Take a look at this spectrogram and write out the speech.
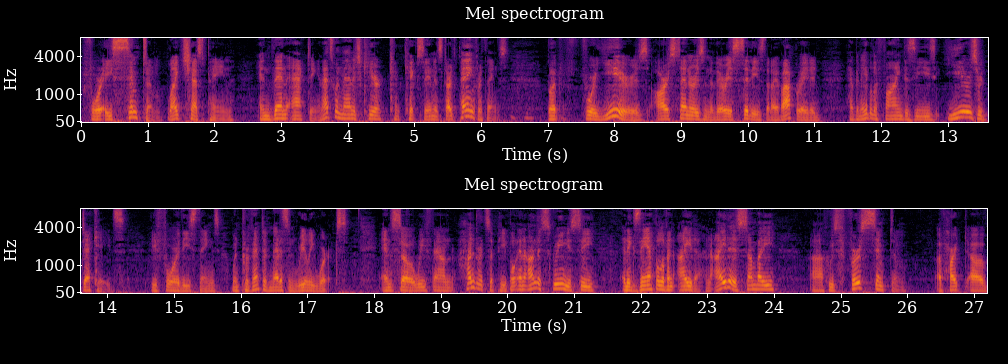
for a symptom like chest pain and then acting. And that's when managed care kicks in and starts paying for things. But for years, our centers in the various cities that I've operated have been able to find disease years or decades before these things when preventive medicine really works. And so we found hundreds of people, and on the screen you see an example of an IDA. An IDA is somebody uh, whose first symptom of heart, of,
